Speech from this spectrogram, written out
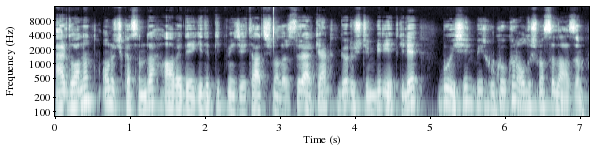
Erdoğan'ın 13 Kasım'da ABD'ye gidip gitmeyeceği tartışmaları sürerken görüştüğüm bir yetkili bu işin bir hukukun oluşması lazım.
